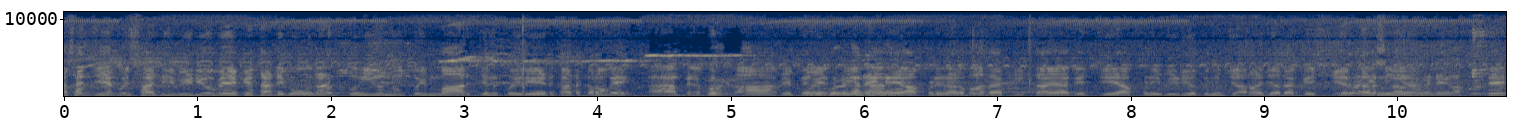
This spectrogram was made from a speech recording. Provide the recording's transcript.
ਅੱਛਾ ਜੇ ਕੋਈ ਸਾਡੀ ਵੀਡੀਓ ਵੇਖ ਕੇ ਤੁਹਾਡੇ ਕੋਲ ਆਉਂਦਾ ਤੁਸੀਂ ਉਹਨੂੰ ਕੋਈ ਮਾਰਜਿਨ ਕੋਈ ਰੇਟ ਘੱਟ ਕਰੋਗੇ हाँ बिल्कुल ਹਾਂ ਵੇਖੋ ਬਿਲਕੁਲ ਇਹਨਾਂ ਨੇ ਕਰਾਂਗੇ। ਆਪਣੇ ਨਾਲ ਵਾਅਦਾ ਕੀਤਾ ਆ ਕਿ ਜੇ ਆਪਣੀ ਵੀਡੀਓ ਤੁਸੀਂ ਜ਼ਿਆਦਾ ਤੋਂ ਜ਼ਿਆਦਾ ਅੱਗੇ ਸ਼ੇਅਰ ਪੂਰਾ ਕਰਨੀ discount ਮਿਲੇਗਾ। ਆ ਤੇ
